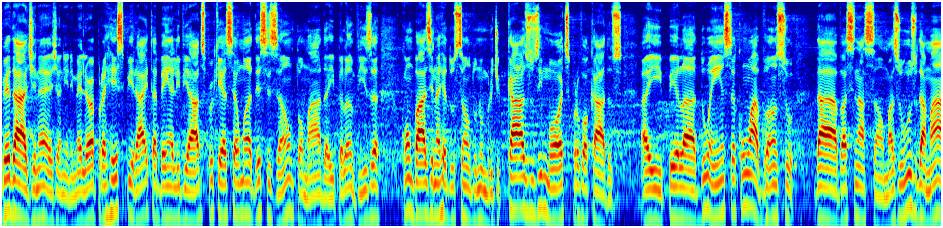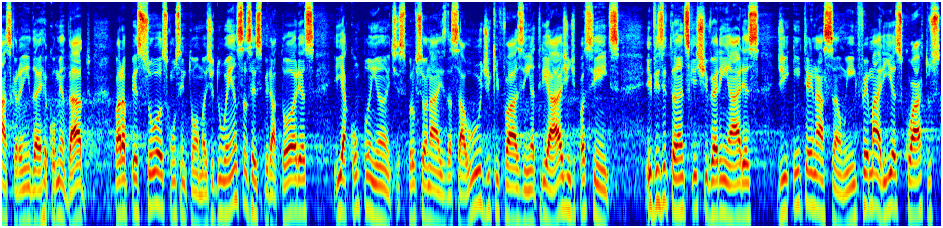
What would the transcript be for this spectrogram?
Verdade, né, Janine? Melhor para respirar e também aliviados, porque essa é uma decisão tomada aí pela Anvisa com base na redução do número de casos e mortes provocados aí pela doença com o avanço da vacinação. Mas o uso da máscara ainda é recomendado para pessoas com sintomas de doenças respiratórias e acompanhantes, profissionais da saúde que fazem a triagem de pacientes e visitantes que estiverem em áreas de internação, em enfermarias, quartos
